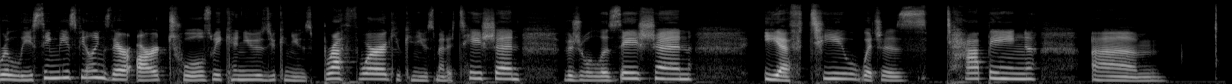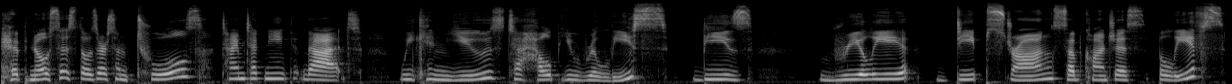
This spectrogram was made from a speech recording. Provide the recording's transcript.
releasing these feelings, there are tools we can use. You can use breath work, you can use meditation, visualization, EFT, which is tapping, um, hypnosis. Those are some tools, time technique that we can use to help you release these really deep, strong subconscious beliefs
